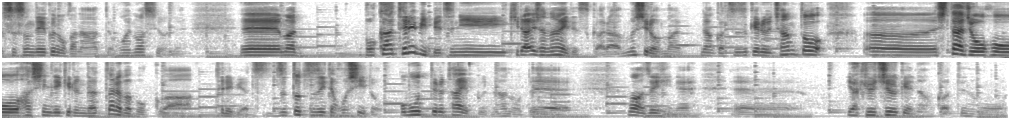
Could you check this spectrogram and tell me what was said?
う進んでいくのかなって思いますよね。えー、まあ僕はテレビ別に嫌いじゃないですからむしろまあなんか続けるちゃんとうんした情報を発信できるんだったらば僕はテレビはずっと続いてほしいと思ってるタイプなのでまあぜひね、えー野球中継なんかっていうのも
